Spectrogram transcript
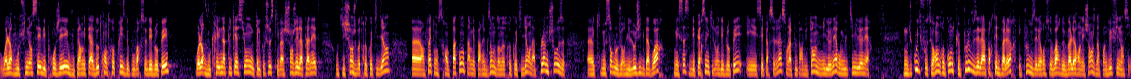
ou alors vous financez des projets, vous permettez à d'autres entreprises de pouvoir se développer, ou alors vous créez une application ou quelque chose qui va changer la planète ou qui change votre quotidien, euh, en fait on ne se rend pas compte, hein, mais par exemple dans notre quotidien on a plein de choses euh, qui nous semblent aujourd'hui logiques d'avoir, mais ça c'est des personnes qui l'ont développé et ces personnes-là sont la plupart du temps millionnaires ou multimillionnaires. Donc du coup, il faut se rendre compte que plus vous allez apporter de valeur et plus vous allez recevoir de valeur en échange d'un point de vue financier.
